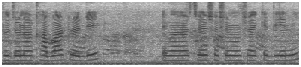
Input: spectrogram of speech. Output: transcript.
দুজনের খাবার রেডি এবার হচ্ছে শ্বশুরমশাইকে দিয়ে নিই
